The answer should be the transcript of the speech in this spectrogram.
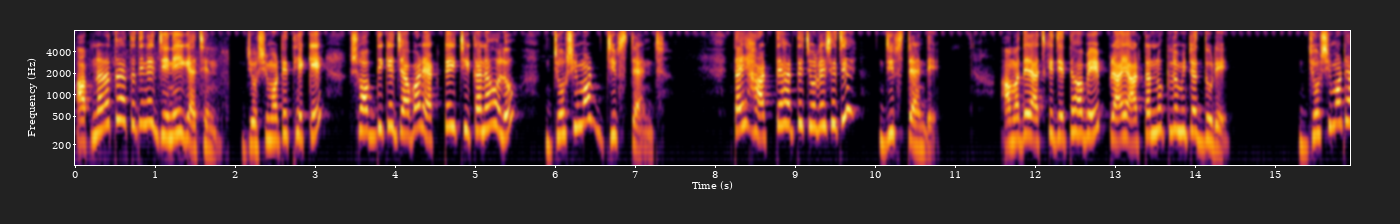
আপনারা তো এতদিনে জেনেই গেছেন, যোশীমঠে থেকে সব দিকে যাবার একটাই ঠিকানা হলো যোশীমঠ জিপ স্ট্যান্ড। তাই হাঁটতে হাঁটতে চলে এসেছি জিপ স্ট্যান্ডে। আমাদের আজকে যেতে হবে প্রায় আটান্ন কিলোমিটার দূরে। যোশীমঠে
